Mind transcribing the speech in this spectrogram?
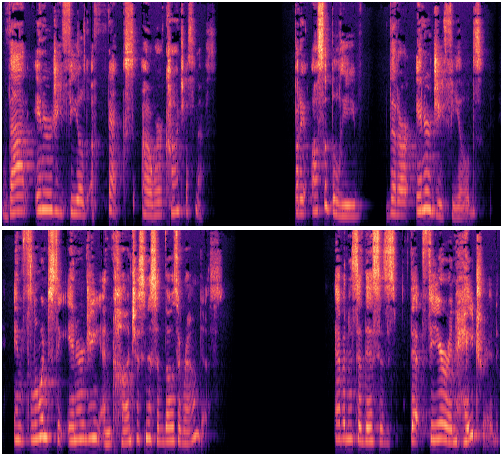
That energy field affects our consciousness. But I also believe that our energy fields influence the energy and consciousness of those around us. Evidence of this is that fear and hatred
